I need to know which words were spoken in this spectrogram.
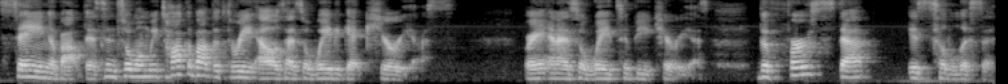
saying about this? And so when we talk about the three L's as a way to get curious, right? And as a way to be curious, the first step is to listen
